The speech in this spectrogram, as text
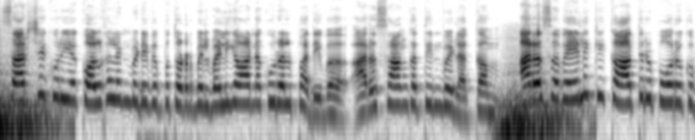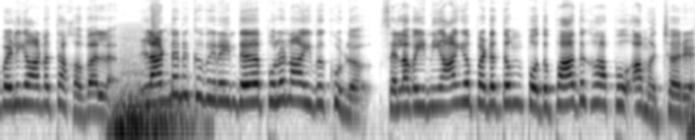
சர்ச்சைக்குரிய கொள்கலன் விடுவிப்பு தொடர்பில் வெளியான குரல் பதிவு. அரசாங்கத்தின் விளக்கம். அரசு வேலைக்கு காத்திருப்போருக்கு வெளியான தகவல். லண்டனுக்கு விரைந்த புலனாய்வு குழு. செலவை நியாயப்படுத்தும் பொது பாதுகாப்பு அமைச்சர்.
